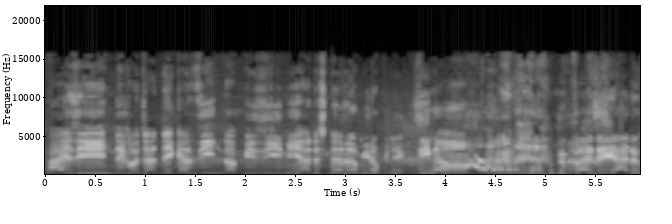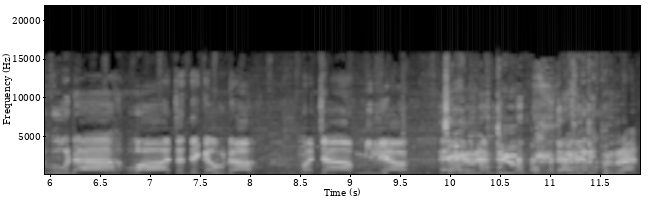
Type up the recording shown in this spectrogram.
Hai Z. Tengok cantik kan Z? Tapi Z ni ada saudara Amira punya. Zina. Depan dia ada Huda. Wah cantik kan Huda? Macam Milia. Jangan rindu. Ini tu berat.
